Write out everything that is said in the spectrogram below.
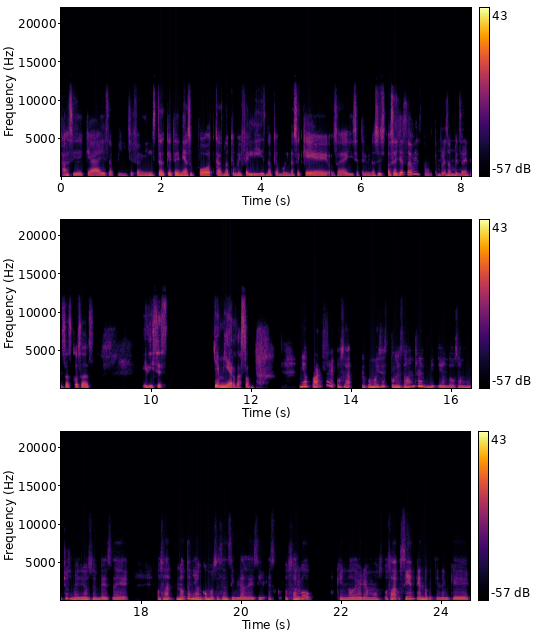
Así de que hay esa pinche feminista que tenía su podcast, no que muy feliz, no que muy no sé qué, o sea, y se terminó, o sea, ya sabes, como que te pones a pensar en esas cosas y dices, qué mierda son. Y aparte, o sea, como dices tú, le estaban transmitiendo, o sea, muchos medios en vez de, o sea, no tenían como esa sensibilidad de decir, es, es algo que no deberíamos, o sea, sí entiendo que tienen que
